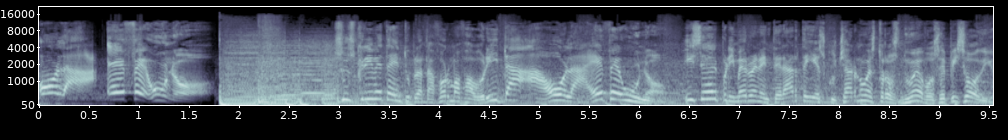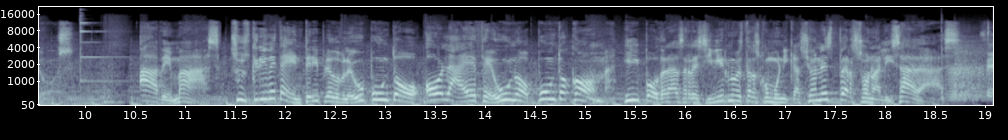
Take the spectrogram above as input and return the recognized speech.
Hola F1. Suscríbete en tu plataforma favorita a Hola F1 y sé el primero en enterarte y escuchar nuestros nuevos episodios. Además, suscríbete en www.holaf1.com y podrás recibir nuestras comunicaciones personalizadas. Sí,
